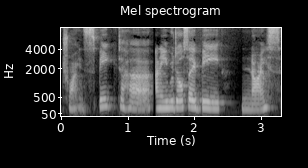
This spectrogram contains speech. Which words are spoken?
try and speak to her, and he would also be nice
